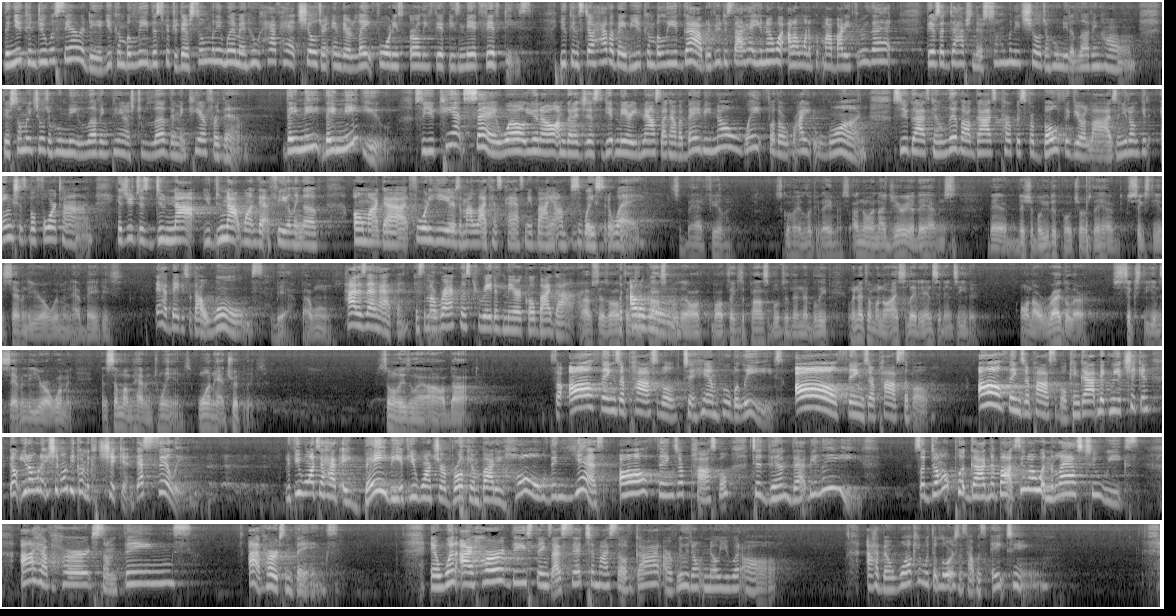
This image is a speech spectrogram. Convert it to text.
then you can do what Sarah did. You can believe the scripture. There's so many women who have had children in their late 40s, early 50s, mid 50s. You can still have a baby. You can believe God. But if you decide, hey, you know what? I don't want to put my body through that. There's adoption. There's so many children who need a loving home. There's so many children who need loving parents to love them and care for them. They need, they need you. So you can't say, well, you know, I'm going to just get married now so I can have a baby. No, wait for the right one. So you guys can live out God's purpose for both of your lives and you don't get anxious before time because you just do not, you do not want that feeling of, oh my God, 40 years of my life has passed me by and I'm just wasted away. It's a bad feeling. Let's go ahead and look at Amos. I know in Nigeria they haven't, Bishop Oyedepo Church, they have 60 and 70 year old women have babies. They have babies without wombs. Yeah, by wombs. How does that happen? It's a miraculous, creative miracle by God. Bible says all things are possible. All, all things are possible to them that believe. We're not talking about no isolated incidents either. On a regular 60 and 70 year old woman, and some of them having twins. One had triplets. Some of these are like, I'll adopt. So all things are possible to him who believes. All things are possible. All things are possible. Can God make me a chicken? Don't you don't want to, you shouldn't want to become a chicken. That's silly. But if you want to have a baby, if you want your broken body whole, then yes, all things are possible to them that believe. So don't put God in a box. You know what? In the last two weeks, I have heard some things. I've heard some things. And when I heard these things, I said to myself, God, I really don't know you at all. I have been walking with the Lord since I was 18.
